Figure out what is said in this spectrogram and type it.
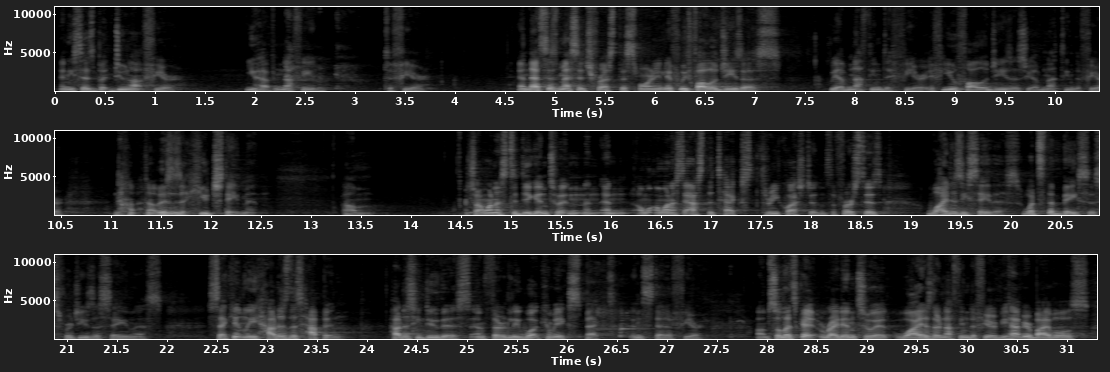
And he says, But do not fear. You have nothing to fear. And that's his message for us this morning. If we follow Jesus, we have nothing to fear. If you follow Jesus, you have nothing to fear. Now, now this is a huge statement. Um, so I want us to dig into it, and, and, and I want us to ask the text three questions. The first is, why does he say this? What's the basis for Jesus saying this? Secondly, how does this happen? How does he do this? And thirdly, what can we expect instead of fear? Um, so let's get right into it. Why is there nothing to fear? If you have your Bibles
